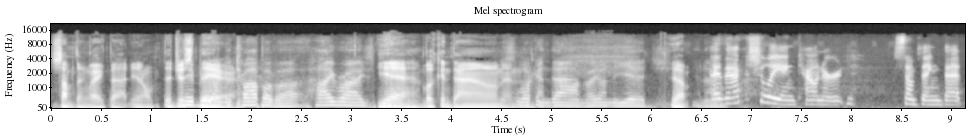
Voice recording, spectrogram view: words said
something like that. You know, they're just They'd be there. on the top of a high-rise. Yeah, looking down just and looking down right on the edge. Yep. You know? I've actually encountered something that,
